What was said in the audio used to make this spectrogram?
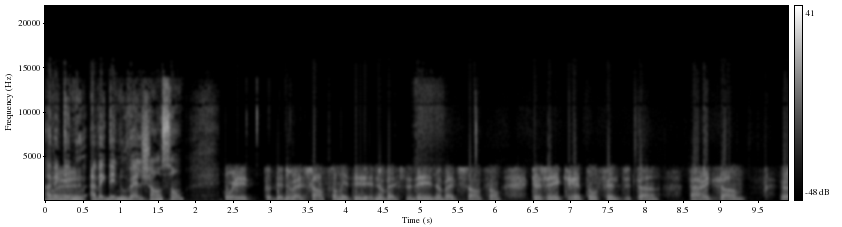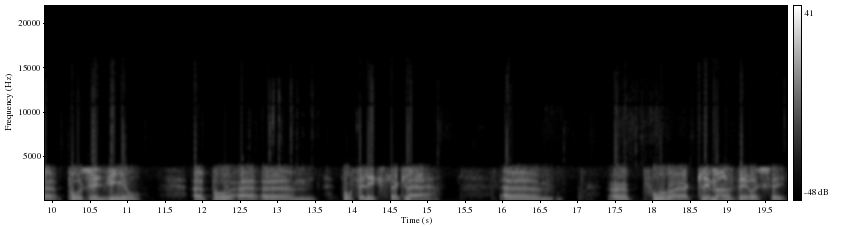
avec des avec des nouvelles chansons. Oui, toutes des nouvelles chansons, mais des nouvelles des nouvelles chansons que j'ai écrites au fil du temps. Par exemple, euh, pour Gilles Vigneault, euh, pour euh, pour Félix Leclerc, pour Clémence Desrochers.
